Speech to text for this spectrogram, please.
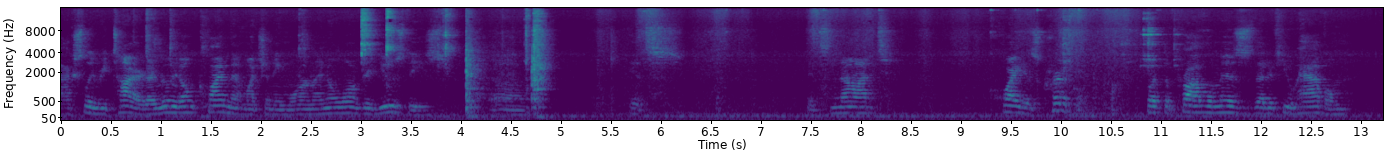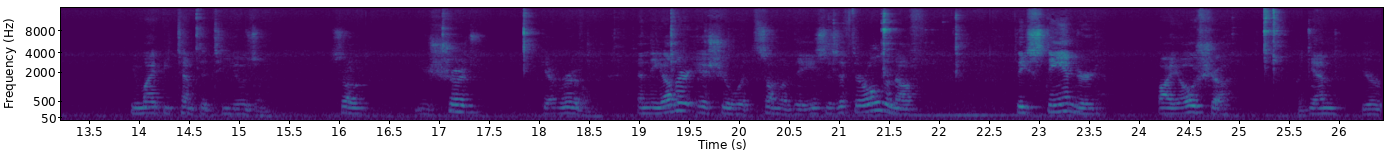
actually retired, I really don't climb that much anymore, and I no longer use these. Uh, it's it's not quite as critical. But the problem is that if you have them, you might be tempted to use them. So you should get rid of them. And the other issue with some of these is if they're old enough, the standard by OSHA, again, you're,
